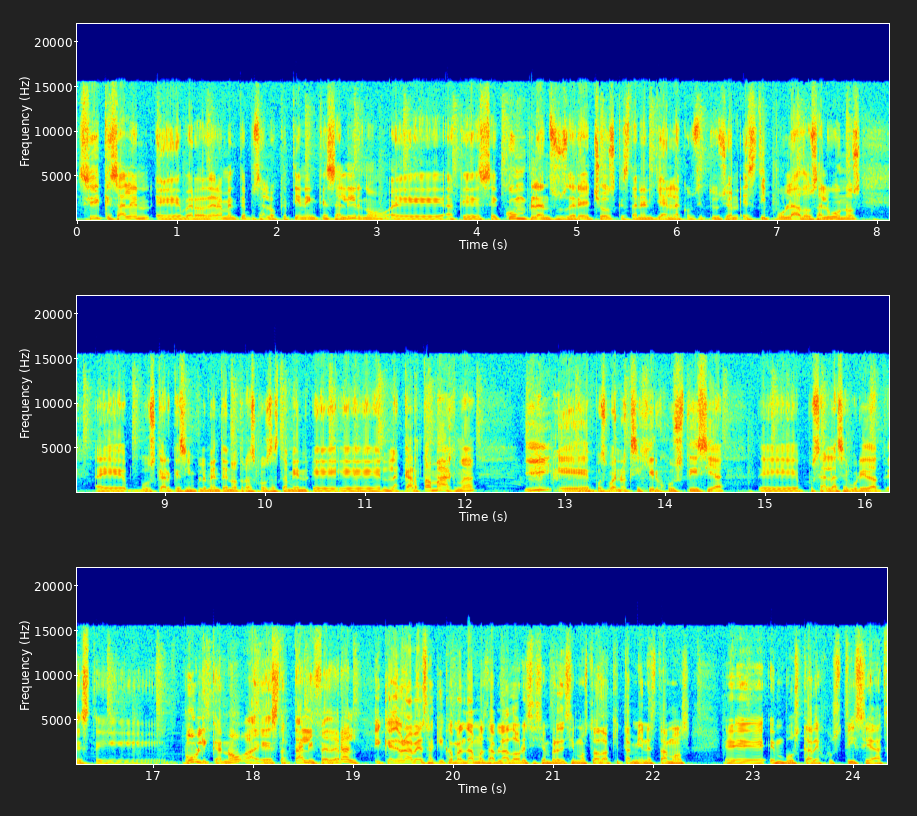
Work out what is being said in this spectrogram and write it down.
Sí, que salen eh, verdaderamente pues, a lo que tienen que salir, ¿no? Eh, a que se cumplan sus derechos, que están en- ya en la Constitución estipulados algunos, eh, buscar que se implementen otras cosas también eh, eh, en la Carta Magna y, eh, pues bueno, exigir justicia eh, pues a la seguridad este, pública, ¿no? Estatal y federal. Y que de una vez aquí como andamos de habladores y siempre decimos todo, aquí también estamos eh, en busca de justicia de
